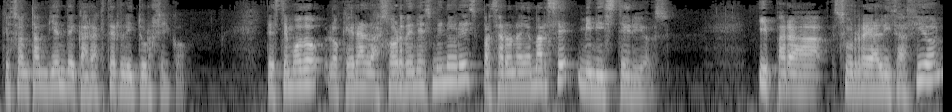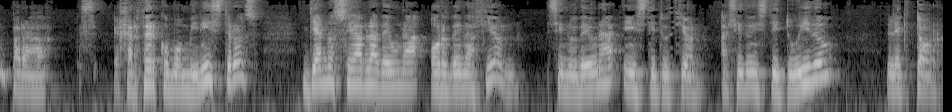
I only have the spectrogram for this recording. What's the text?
que son también de carácter litúrgico. De este modo, lo que eran las órdenes menores pasaron a llamarse ministerios. Y para su realización, para ejercer como ministros, ya no se habla de una ordenación, sino de una institución. Ha sido instituido lector,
